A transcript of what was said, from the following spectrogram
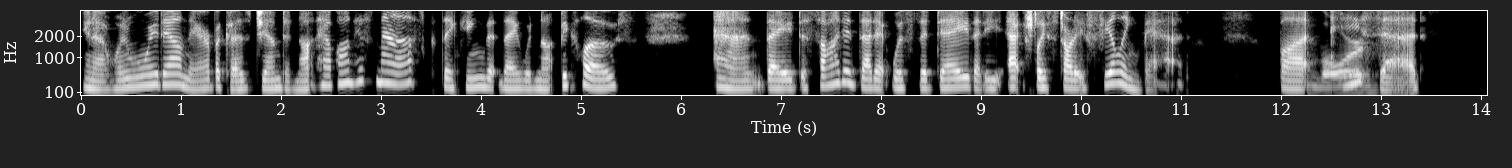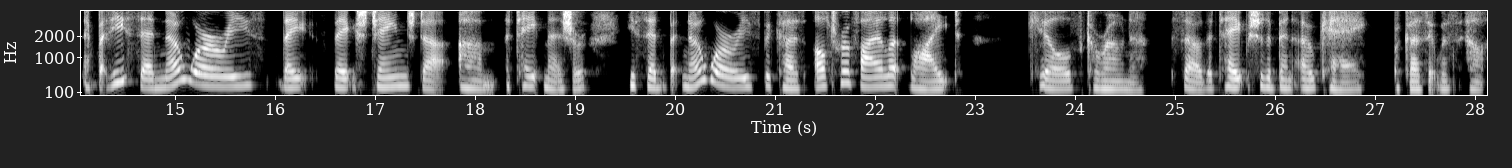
You know, when we were down there, because Jim did not have on his mask, thinking that they would not be close. And they decided that it was the day that he actually started feeling bad. But Lord. he said, but he said, no worries. They they exchanged a, um, a tape measure. He said, but no worries because ultraviolet light kills corona. So the tape should have been okay because it was out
